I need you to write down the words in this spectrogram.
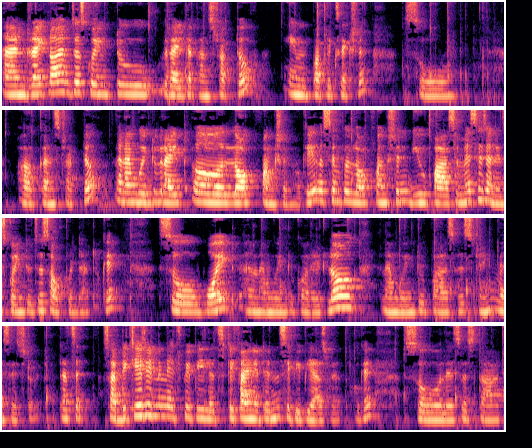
And right now I'm just going to write a constructor in public section. So a constructor and I'm going to write a log function. Okay. A simple log function. You pass a message and it's going to just output that. Okay. So void and I'm going to call it log and I'm going to pass a string message to it. That's it. So I've declared it in HPP. Let's define it in CPP as well. Okay. So let's start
